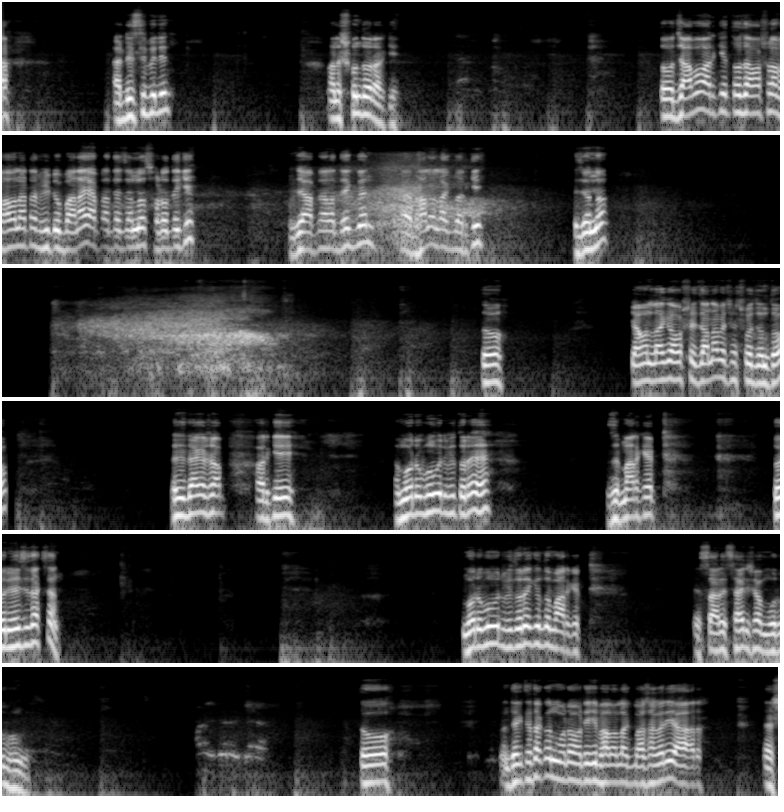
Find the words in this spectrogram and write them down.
ডিসিপ্লিন মানে সুন্দর আর কি। তো যাব আর কি। তো যাওয়ার সময় ভালো একটা ভিডিও বানাই আপনাদের জন্য ছোট দেখি। যে আপনারা দেখবেন ভালো লাগবে আর কি। এই জন্য তো কেমন লাগে অবশ্যই জানাবে শেষ পর্যন্ত। এই যে দেখে সব, আর কি, মরুভূমির ভিতরে যে মার্কেট তৈরি হয়েছে, দেখছেন? মরুভূমির ভিতরে কিন্তু মার্কেট। চারি সাইড সব মরুভূমি। তো দেখতে থাকুন, মোটামুটি ভালো লাগবে আশা করি, আর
